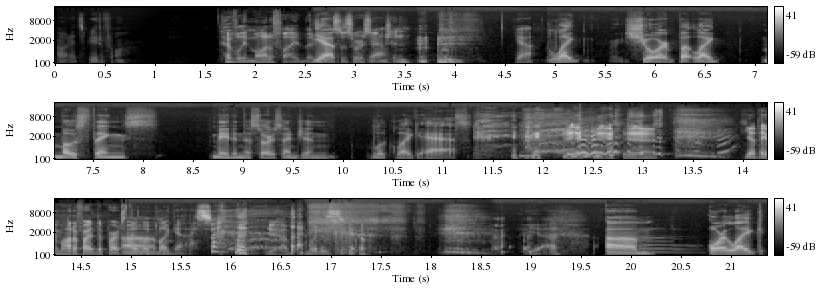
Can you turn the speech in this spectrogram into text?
Oh, and it's beautiful. heavily modified, but Yeah. also Source Yeah. engine. Yeah, Like, sure, but like most things made in the Source engine look like ass. yeah. They modified the parts that looked like Um, ass. yeah. I would assume. yeah, Um, or like,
